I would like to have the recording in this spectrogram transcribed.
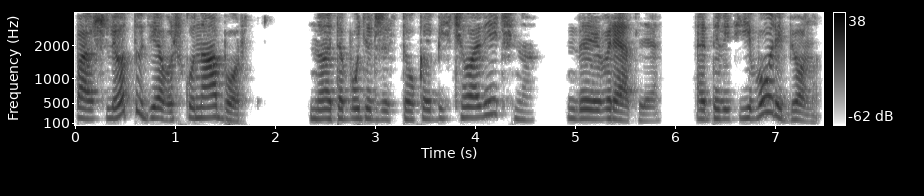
Пошлет ту девушку на аборт. Но это будет жестоко и бесчеловечно. Да и вряд ли. Это ведь его ребенок.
